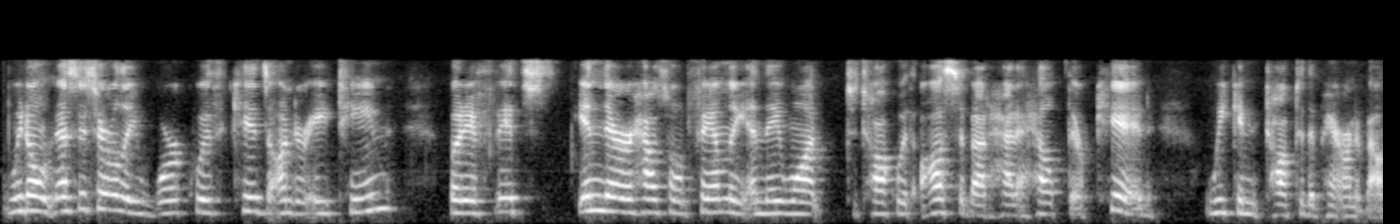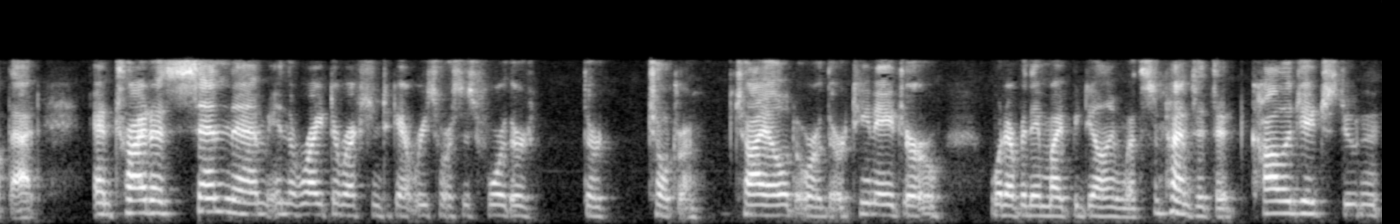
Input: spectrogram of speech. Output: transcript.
We don't necessarily work with kids under 18, but if it's in their household family and they want to talk with us about how to help their kid, we can talk to the parent about that and try to send them in the right direction to get resources for their their children, child or their teenager, or whatever they might be dealing with. Sometimes it's a college age student.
